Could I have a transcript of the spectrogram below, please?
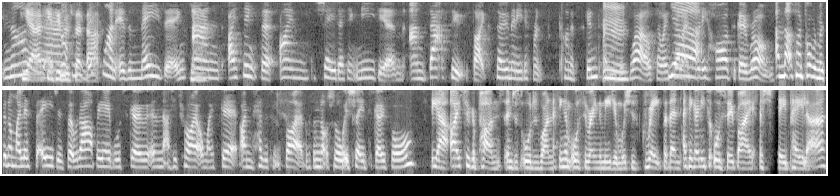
good. No, Yeah, a few people have said that. This one is amazing, Yeah. and I think that I'm the shade. I think medium, and that suits like so many different kind of skin tones Mm. as well. So I feel like it's really hard to go wrong. And that's my problem. It's been on my list for ages, but without being able to go and actually try it on my skin, I'm hesitant to buy it because I'm not sure which shade to go for. Yeah, I took a punt and just ordered one. I think I'm also wearing the medium, which is great. But then I think I need to also buy a shade paler.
